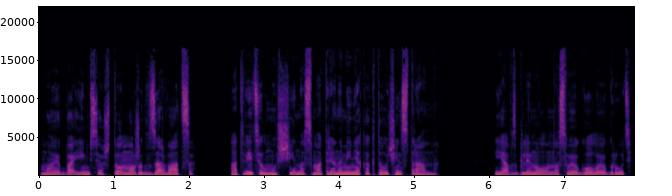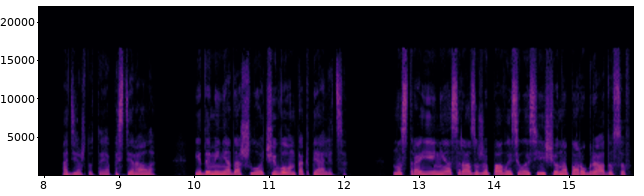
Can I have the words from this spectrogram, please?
Мы боимся, что он может взорваться, ответил мужчина, смотря на меня как-то очень странно. Я взглянула на свою голую грудь, одежду-то я постирала, и до меня дошло, чего он так пялится. Настроение сразу же повысилось еще на пару градусов,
